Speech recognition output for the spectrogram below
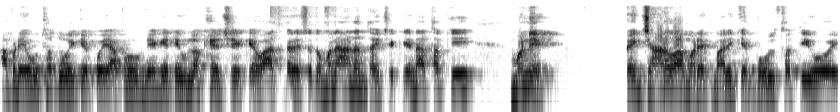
આપણે એવું થતું હોય કે કોઈ આપણું નેગેટિવ લખે છે કે વાત કરે છે તો મને આનંદ થાય છે કે એના થકી મને કંઈક જાણવા મળે કે મારી ક્યાંક ભૂલ થતી હોય,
